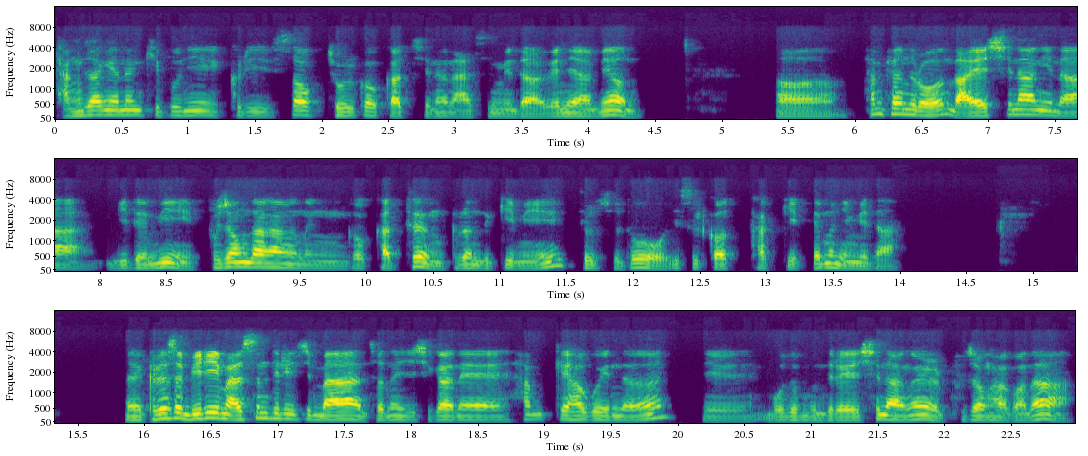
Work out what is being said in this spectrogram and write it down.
당장에는 기분이 그리 썩 좋을 것 같지는 않습니다. 왜냐하면 어, 한편으로 나의 신앙이나 믿음이 부정당하는 것 같은 그런 느낌이 들 수도 있을 것 같기 때문입니다. 네, 그래서 미리 말씀드리지만 저는 이 시간에 함께 하고 있는 예, 모든 분들의 신앙을 부정하거나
